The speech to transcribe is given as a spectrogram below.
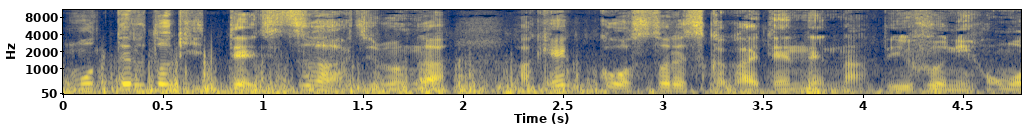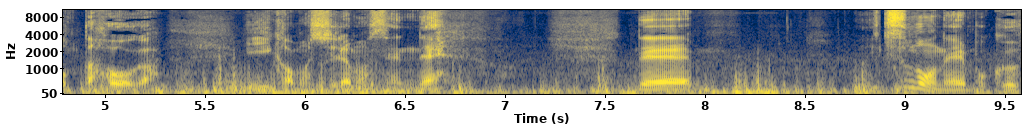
思ってる時って、実は自分が、あ、結構ストレス抱えてんねんなっていう風に思った方がいいかもしれませんね。で、いつもね、僕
